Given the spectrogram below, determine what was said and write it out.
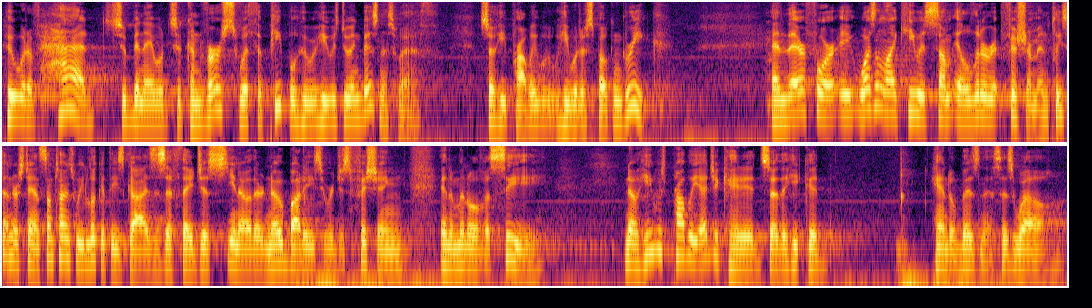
who would have had to been able to converse with the people who he was doing business with. So he probably he would have spoken Greek. And therefore, it wasn't like he was some illiterate fisherman. Please understand, sometimes we look at these guys as if they just, you know, they're nobodies who are just fishing in the middle of a sea. No, he was probably educated so that he could handle business as well.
